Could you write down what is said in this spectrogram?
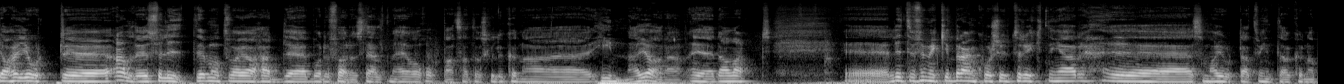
Jag har gjort eh, alldeles för lite mot vad jag hade både föreställt mig och hoppats att jag skulle kunna eh, hinna göra. Eh, det har varit lite för mycket brandkårsutryckningar som har gjort att vi inte har kunnat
